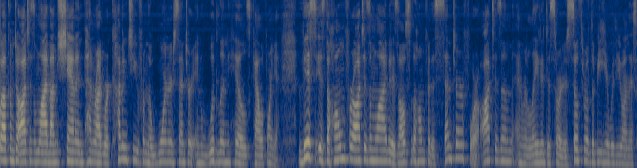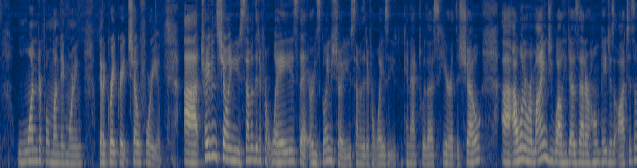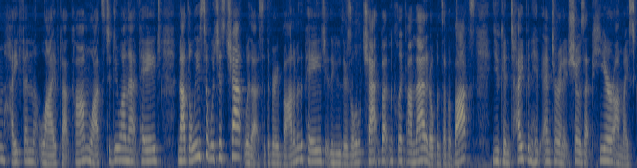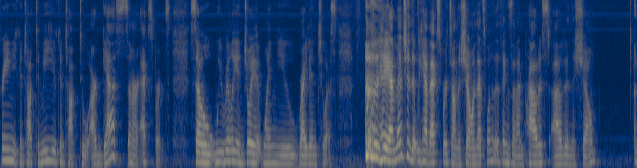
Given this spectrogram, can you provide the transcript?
Welcome to Autism Live. I'm Shannon Penrod. We're coming to you from the Warner Center in Woodland Hills, California. This is the home for Autism Live. It is also the home for the Center for Autism and Related Disorders. So thrilled to be here with you on this wonderful Monday morning. We've got a great, great show for you. Uh, Traven's showing you some of the different ways that, or he's going to show you some of the different ways that you can connect with us here at the show. Uh, I want to remind you while he does that, our homepage is autism-live.com. Lots to do on that page, not the least of which is chat with us. At the very bottom of the page, there's a little chat button. Click on that. It opens up a box. You can type and hit enter, and it shows up here on my screen. You can talk to me. You can talk to our guests and our experts. So we really enjoy it when you write into us. hey, I mentioned that we have experts on the show, and that's one of the things that I'm proudest of in the show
